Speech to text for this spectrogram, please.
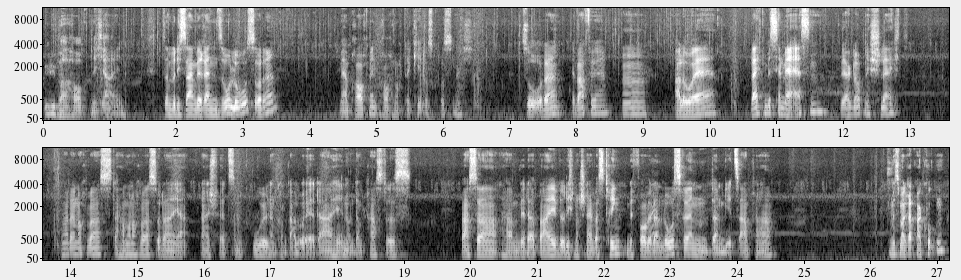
überhaupt nicht ein. Dann würde ich sagen, wir rennen so los, oder? Mehr brauchen wir. Braucht noch der Ketoskuss nicht. So, oder? Eine Waffe. Äh, Aloe. Vielleicht ein bisschen mehr Essen. Wäre, glaube ich, nicht schlecht. Haben wir da noch was? Da haben wir noch was, oder? Ja, Fleischfetzen. Cool. Dann kommt Aloe dahin und dann passt es. Wasser haben wir dabei. Würde ich noch schnell was trinken, bevor wir dann losrennen. Und dann geht's ab, ja. Müssen wir gerade mal gucken,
